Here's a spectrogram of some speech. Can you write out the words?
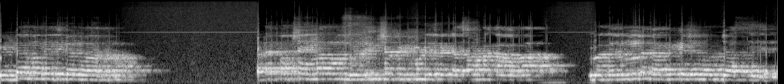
ಬೆಟ್ಟ ಮಾಡಿದ್ದೀರಲ್ವಾ ಕಡೆ ಪಕ್ಷ ಎಲ್ಲ ಒಂದು ವೆಲ್ಡಿಂಗ್ ಶಾಪ್ ಇಟ್ಕೊಂಡಿದ್ರೆ ಕೆಲಸ ಮಾಡಕ್ಕಾಗಲ್ಲ ಇವತ್ತೆಲ್ಲ ಫ್ಯಾಬ್ರಿಕೇಶನ್ ವರ್ಕ್ ಜಾಸ್ತಿ ಇದೆ.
